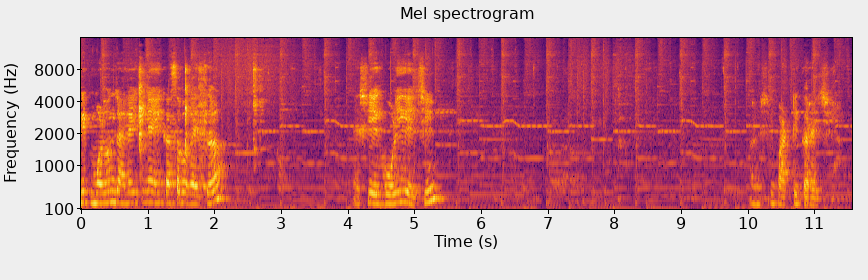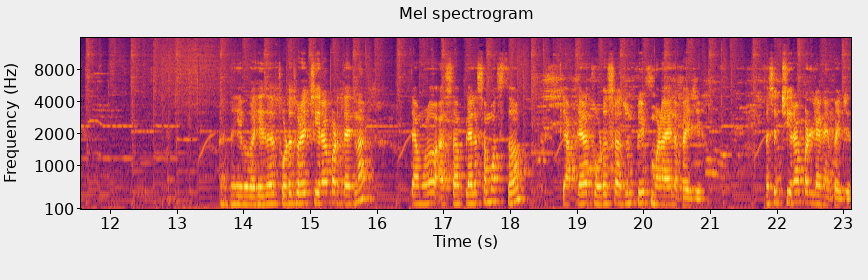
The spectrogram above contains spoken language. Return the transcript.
पीठ मळून झालंय की नाही कसं बघायचं? अशी एक गोळी घ्यायची. अशी वाटी करायची. आता हे बघा हे जर थोडं थोडे चिरा पडतायत ना? त्यामुळं असं आपल्याला समजतं की आपल्याला थोडंसं अजून पीठ मळायला पाहिजे. असं चिरा पडल्या नाही पाहिजेत.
